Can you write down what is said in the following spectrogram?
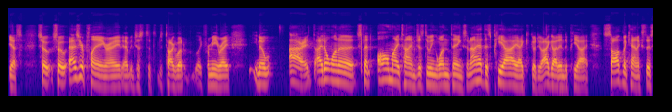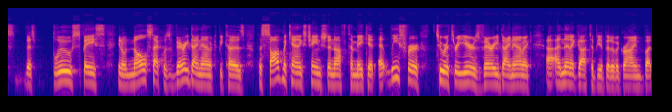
Yes. So so as you're playing, right? I mean, just to, to talk about like for me, right? You know, all right, I don't want to spend all my time just doing one thing. So now I had this PI I could go do. I got into PI. Sov mechanics, this this blue space, you know, null sec was very dynamic because the sov mechanics changed enough to make it at least for two or three years very dynamic, uh, and then it got to be a bit of a grind. But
